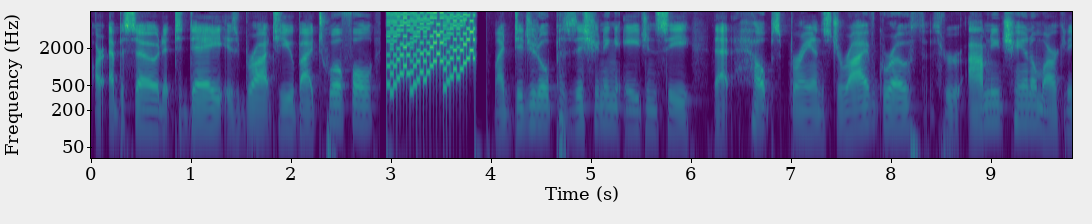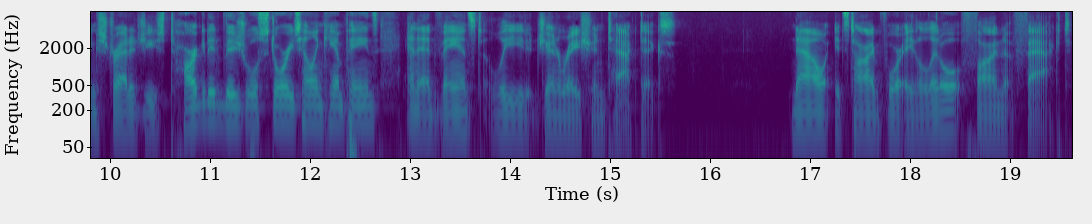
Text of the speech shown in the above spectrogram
Our episode today is brought to you by Twilful, my digital positioning agency that helps brands drive growth through omni channel marketing strategies, targeted visual storytelling campaigns, and advanced lead generation tactics. Now it's time for a little fun fact.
